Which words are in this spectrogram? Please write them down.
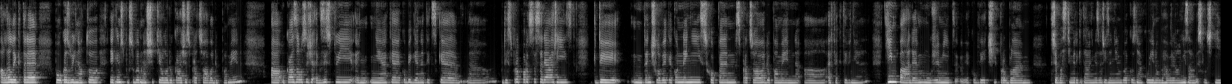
alely, které poukazují na to, jakým způsobem naše tělo dokáže zpracovávat dopamin a ukázalo se, že existují nějaké jakoby genetické uh, disproporce, se dá říct, kdy ten člověk jako není schopen zpracovávat dopamin uh, efektivně. Tím pádem může mít jako větší problém třeba s těmi digitálními zařízeními nebo jako s nějakou jinou behaviorální závislostí,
